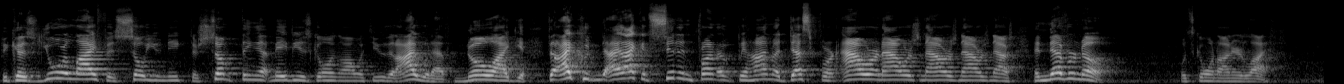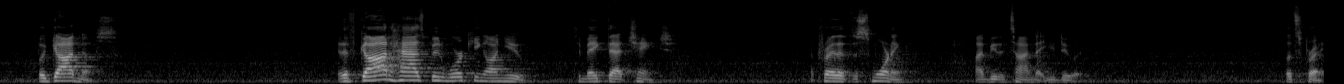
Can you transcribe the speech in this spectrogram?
because your life is so unique. There's something that maybe is going on with you that I would have no idea. That I could I could sit in front of behind my desk for an hour and hours and hours and hours and hours and never know what's going on in your life. But God knows. And if God has been working on you to make that change, I pray that this morning might be the time that you do it. Let's pray.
